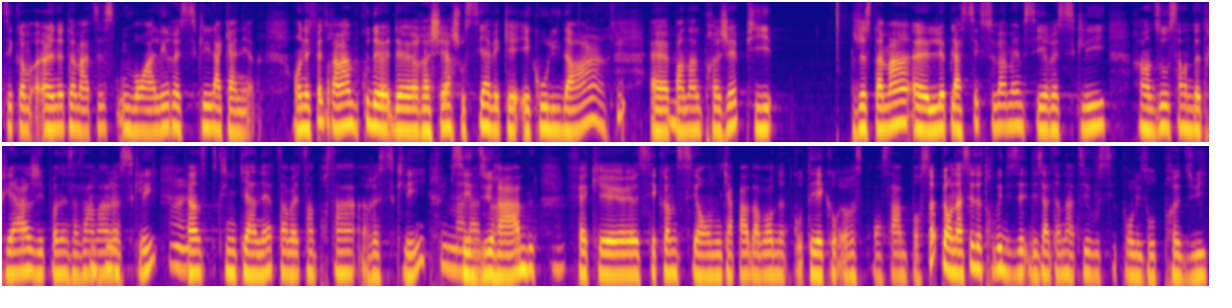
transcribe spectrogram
c'est comme un automatisme. Ils vont aller recycler la canette. On a fait vraiment beaucoup de, de recherches aussi avec EcoLeader euh, pendant le projet. Puis, justement, euh, le plastique, souvent, même s'il est recyclé, rendu au centre de triage, il n'est pas nécessairement Mhm. recyclé. Ouais. Tandis qu'une canette, ça va être 100% recyclé. C'est durable. Fait que c'est comme si on est capable d'avoir notre côté éco-responsable pour ça. Puis on essaie de trouver des, des alternatives aussi pour les autres produits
